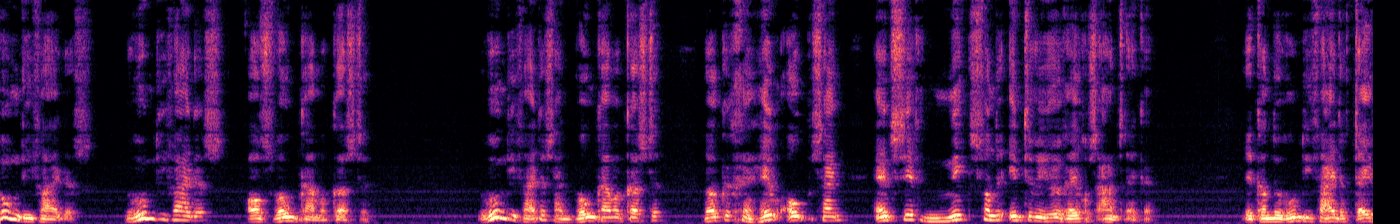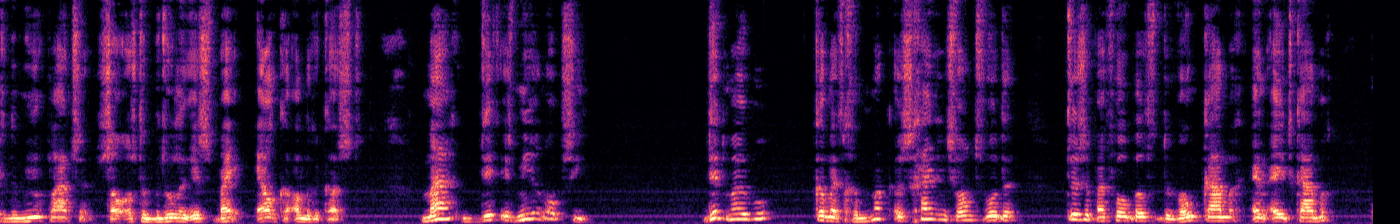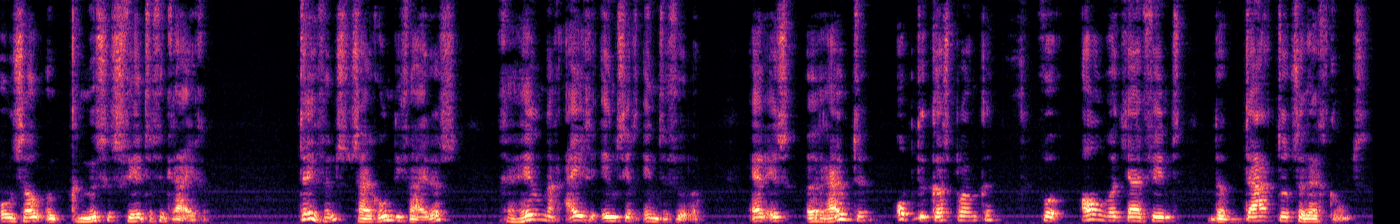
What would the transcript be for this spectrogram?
Roomdividers. Roomdividers als woonkamerkasten. Roomdividers zijn woonkamerkasten welke geheel open zijn en zich niks van de interieurregels aantrekken. Je kan de roomdivider tegen de muur plaatsen, zoals de bedoeling is bij elke andere kast. Maar dit is meer een optie. Dit meubel kan met gemak een scheidingswand worden tussen bijvoorbeeld de woonkamer en eetkamer om zo een knusse sfeer te verkrijgen. Tevens zijn roomdividers geheel naar eigen inzicht in te vullen. Er is ruimte op de kastplanken voor al wat jij vindt dat daar tot z'n recht komt.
